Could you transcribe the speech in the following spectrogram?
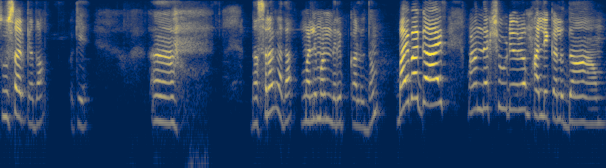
చూసారు కదా? ఓకే. దసరా కదా? మళ్ళీ మనం రేపు కలుద్దాం. బాయ్ బాయ్ గాయస్ మనం నెక్స్ట్ వీడియోలో మళ్ళీ కలుద్దాం.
